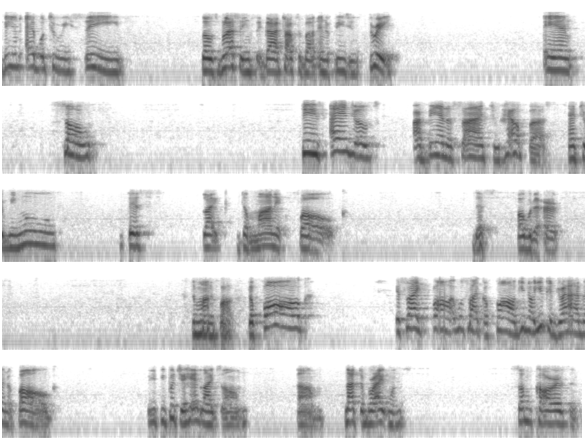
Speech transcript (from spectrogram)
being able to receive those blessings that God talks about in Ephesians 3. And so these angels are being assigned to help us and to remove this like demonic fog that's over the earth. Demonic fog. The fog, it's like fog. It was like a fog. You know, you can drive in a fog if you put your headlights on, um, not the bright ones. Some cars and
